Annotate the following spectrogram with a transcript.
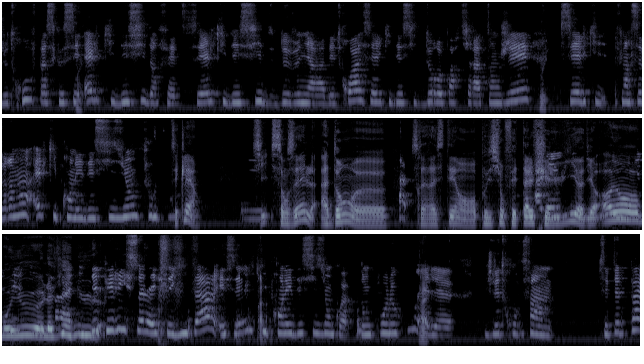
je trouve, parce que c'est Ouais. elle qui décide en fait. C'est elle qui décide de venir à Détroit, c'est elle qui décide de repartir à Tanger, Oui. c'est elle qui. Enfin, c'est vraiment elle qui prend les décisions tout le temps. C'est clair. Si, sans elle, Adam euh, serait resté en position fétale Ah, chez lui à dire Oh non, mon Dieu, la vie est il nulle. dépérit seul avec ses guitares et c'est elle qui Voilà. prend les décisions quoi. Donc pour le coup, Ouais. elle, euh, je les trouve, enfin, c'est peut-être pas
